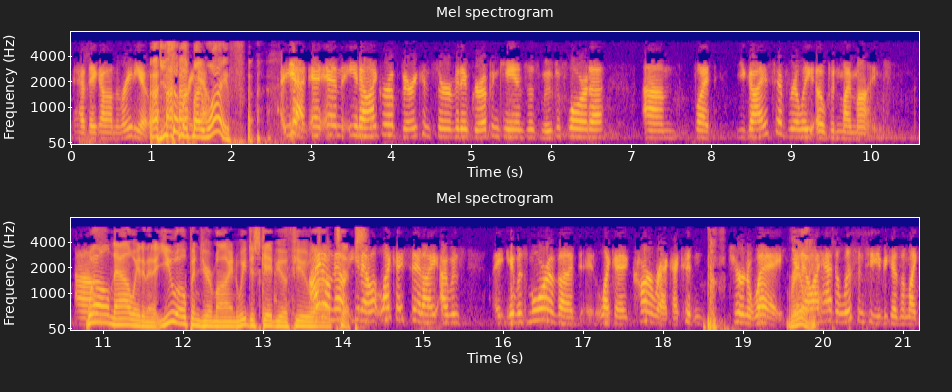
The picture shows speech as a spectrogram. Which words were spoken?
have they got on the radio? You sound like my now? wife. yeah, and, and you know, I grew up very conservative. Grew up in Kansas, moved to Florida, um, but you guys have really opened my mind. Um, well, now wait a minute. You opened your mind. We just gave you a few. Uh, I don't know. Tips. You know, like I said, I, I was. It was more of a like a car wreck. I couldn't turn away. Really? You know, I had to listen to you because I'm like,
